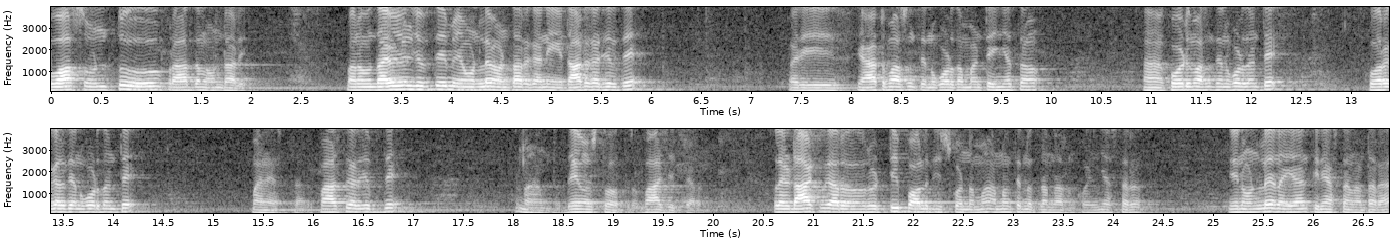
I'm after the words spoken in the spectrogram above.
ఉపవాసం ఉంటూ ప్రార్థనలు ఉండాలి. మనం దైవజనులు చెబితే మేము ఉండలేము అంటారు కానీ డాక్టర్ గారు చెబితే మరి ఏట మాసం తినకూడదమ్మంటే ఏం చేస్తాం? కోడి మాసం తినకూడదంటే కూరగాయలు తినకూడదంటే మానేస్తారు. పాస్టర్ గారు చెప్తే మా అంటారు స్తోత్రం. బాగా చెప్పారు. అలాగే డాక్టర్ గారు రొట్టి పాలు తీసుకోండి అమ్మా అన్నం తినొద్దు అన్నారు అనుకో ఏం చేస్తారు? నేను ఉండలేనయ్యా అని తినేస్తానంటారా?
